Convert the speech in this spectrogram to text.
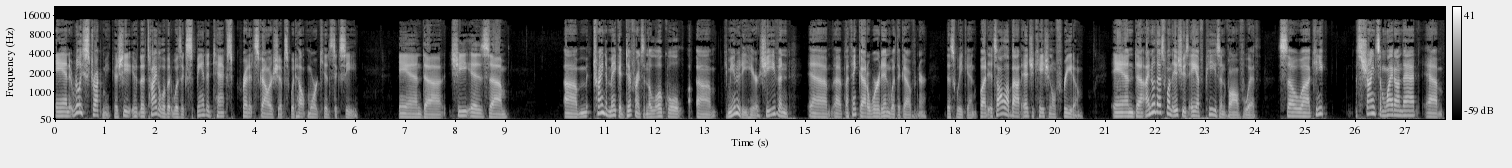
And it really struck me because she the title of it was expanded tax credit scholarships would help more kids succeed. And uh, she is um, um, trying to make a difference in the local um, community here. She even uh, uh, i think got a word in with the governor this weekend. But it's all about educational freedom and uh, i know that's one of the issues afp is involved with so uh, can you shine some light on that um,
